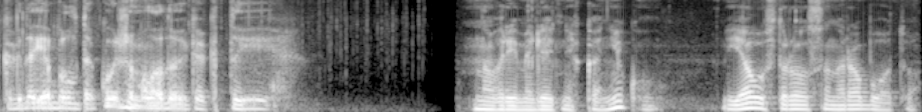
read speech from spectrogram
когда я был такой же молодой, как ты. На время летних каникул я устроился на работу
